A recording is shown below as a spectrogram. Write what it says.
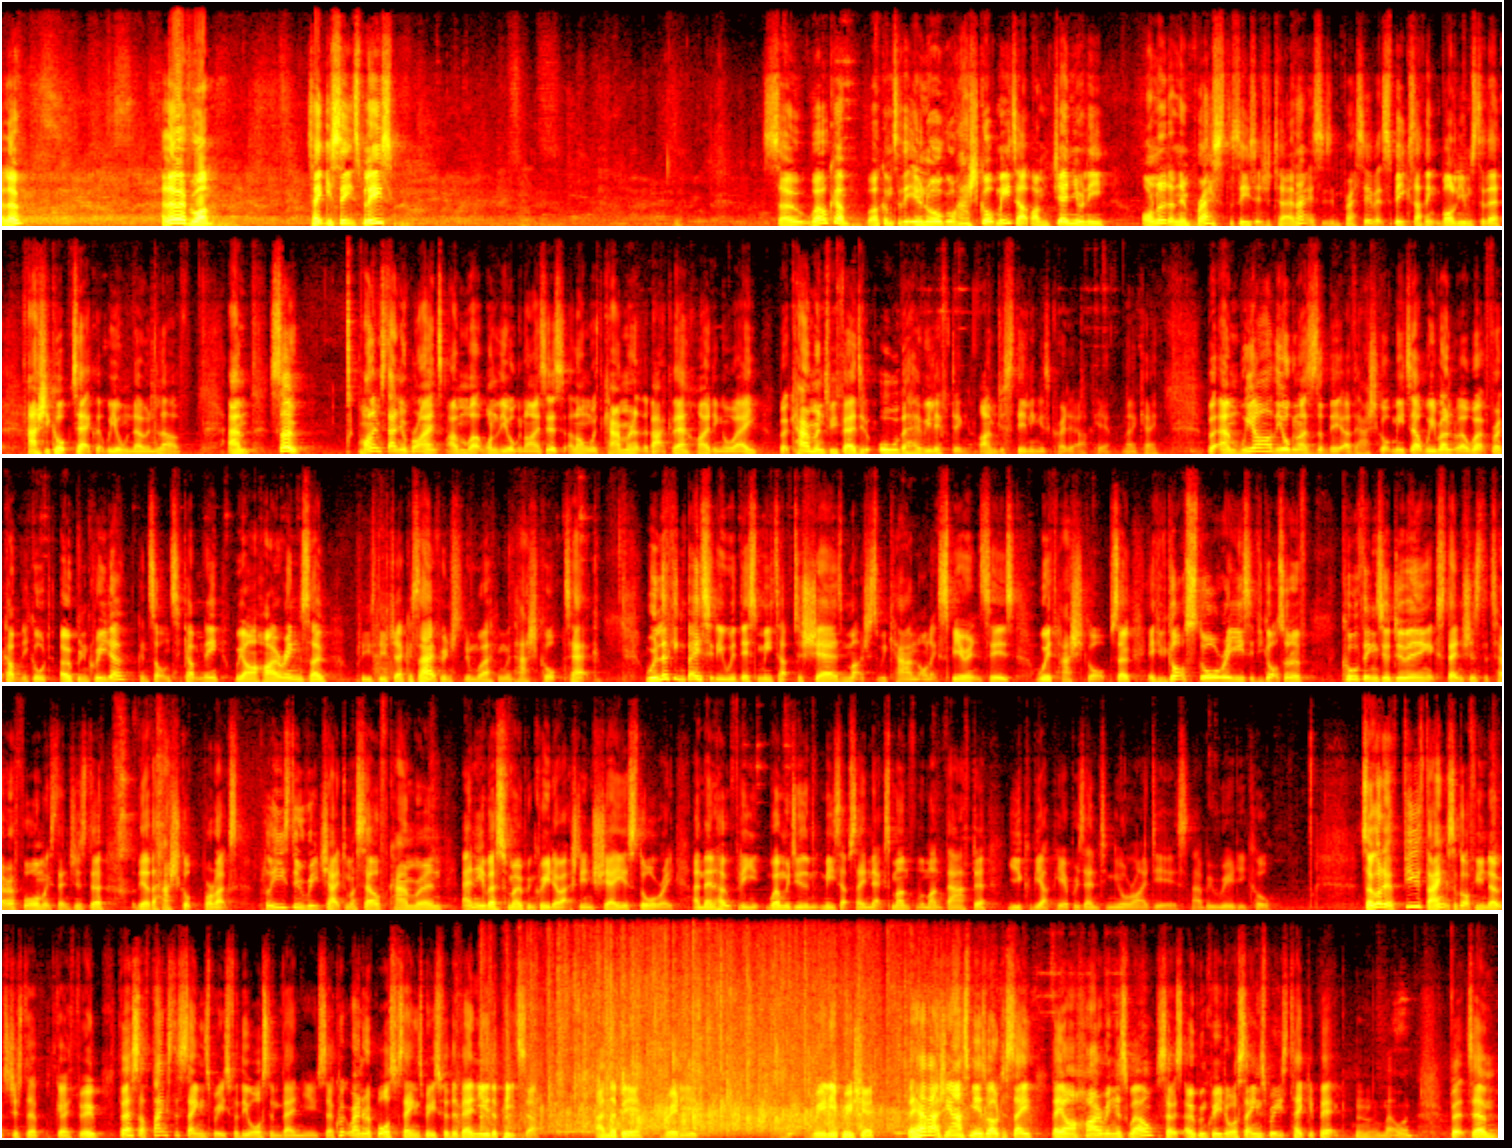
Hello? Hello? Everyone. Take your seats, please. So, welcome. Welcome to the inaugural HashiCorp meetup. I'm genuinely honoured and impressed to see such a turnout. This is impressive. It speaks, I think, volumes to the HashiCorp tech that we all know and love. Um, so, my name's Daniel Bryant. I'm one of the organisers, along with Cameron at the back there, hiding away. But Cameron, to be fair, did all the heavy lifting. I'm just stealing his credit up here, okay? But um, we are the organisers of the, of the HashiCorp meetup. We run, uh, work for a company called Open Credo, consultancy company. We are hiring, so please do check us out if you're interested in working with HashiCorp Tech. We're looking basically with this meetup to share as much as we can on experiences with HashiCorp. So if you've got stories, if you've got sort of cool things you're doing, extensions to Terraform, extensions to the other HashiCorp products, please do reach out to myself, Cameron, any of us from Open Credo actually, and share your story. And then hopefully when we do the meetup, say next month or the month after, you could be up here presenting your ideas. That'd be really cool. So I've got a few thanks. I've got a few notes just to go through. First off, thanks to Sainsbury's for the awesome venue. So a quick round of applause for Sainsbury's for the venue, the pizza, and the beer. Really, really appreciate. They have actually asked me as well to say they are hiring as well. So it's Open or Sainsbury's. Take your pick on that one. But um,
